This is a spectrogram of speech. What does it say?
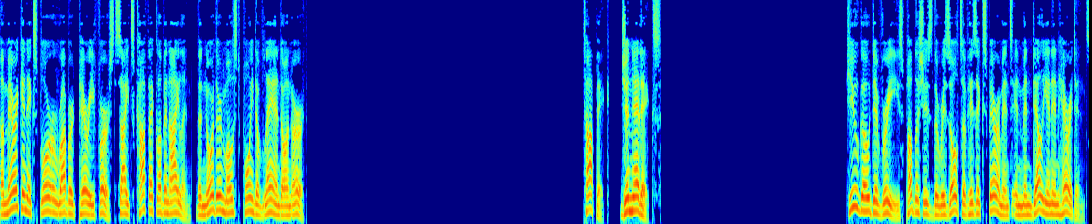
American explorer Robert Peary first sights Kaffeklubben Island, the northernmost point of land on Earth, Topic: Genetics. Hugo de Vries publishes the results of his experiments in Mendelian inheritance.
